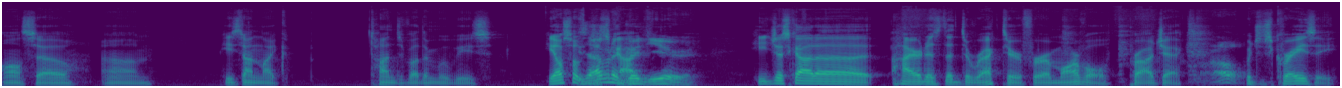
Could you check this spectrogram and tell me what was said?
also. Um, he's done like tons of other movies. He also He's just having a good year. he just got uh, hired as the director for a Marvel project, Oh, which is crazy.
